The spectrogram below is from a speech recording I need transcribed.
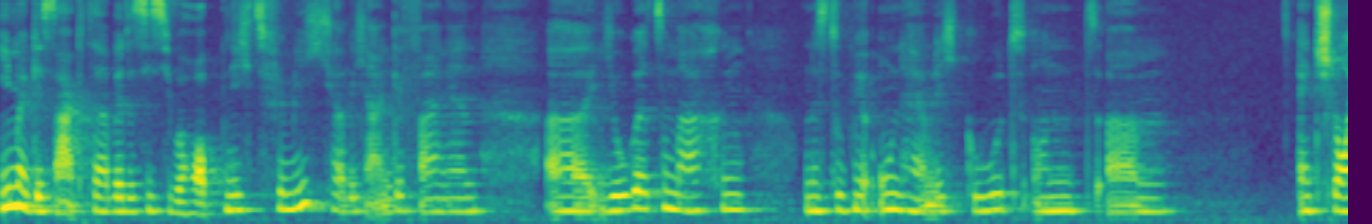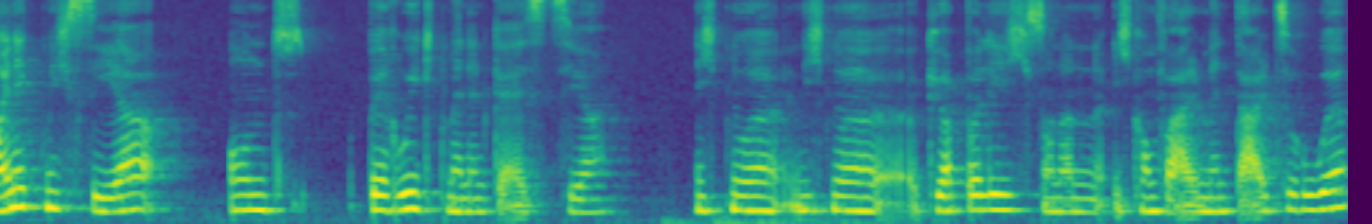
immer gesagt habe, das ist überhaupt nichts für mich, habe ich angefangen, äh, Yoga zu machen. Und es tut mir unheimlich gut. Und ähm, entschleunigt mich sehr und beruhigt meinen Geist sehr. Nicht nur, nicht nur körperlich, sondern ich komme vor allem mental zur Ruhe.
